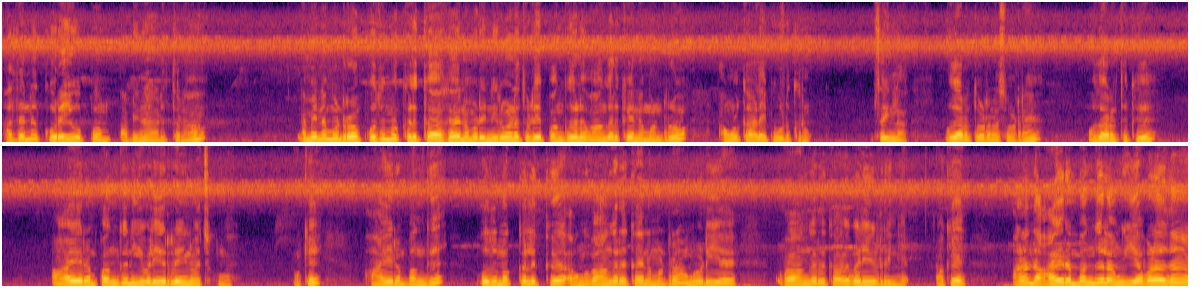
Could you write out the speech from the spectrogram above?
அது என்ன குறை ஒப்பம் அப்படின்னு அடுத்தனா நம்ம என்ன பண்ணுறோம் பொதுமக்களுக்காக நம்முடைய நிறுவனத்துடைய பங்குகளை வாங்குறதுக்கு என்ன பண்ணுறோம் அவங்களுக்கு அழைப்பு கொடுக்குறோம் சரிங்களா? உதாரணத்தோடு நான் சொல்கிறேன் உதாரணத்துக்கு ஆயிரம் பங்கு நீங்கள் வெளியிடுறீங்கன்னு வச்சுக்கோங்க. ஓகே? ஆயிரம் பங்கு பொதுமக்களுக்கு அவங்க வாங்குறதுக்காக என்ன பண்ணுறோம் அவங்களுடைய வாங்குறதுக்காக வெளியிடுறீங்க. ஓகே? ஆனால் அந்த ஆயிரம் பங்குல அவங்க எவ்வளோ தான்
